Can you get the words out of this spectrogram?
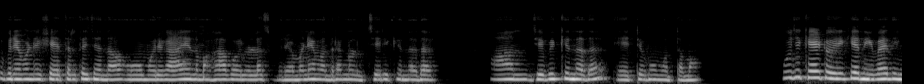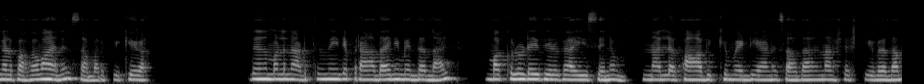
സുബ്രഹ്മണ്യ ക്ഷേത്രത്തിൽ ചെന്ന ഓം മുരുകായ നമഹ പോലുള്ള സുബ്രഹ്മണ്യ മന്ത്രങ്ങൾ ഉച്ചരിക്കുന്നത് ആ ജപിക്കുന്നത് ഏറ്റവും ഉത്തമം. പൂജയ്ക്കായിട്ട് ഒരുക്കിയ നിവേദ്യങ്ങൾ ഭഗവാന് സമർപ്പിക്കുക. ഇത് നമ്മൾ നടത്തുന്നതിന്റെ പ്രാധാന്യം എന്തെന്നാൽ മക്കളുടെ ദീർഘായുസിനും നല്ല ഭാവിക്കും വേണ്ടിയാണ് സാധാരണ ഷഷ്ടി വ്രതം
